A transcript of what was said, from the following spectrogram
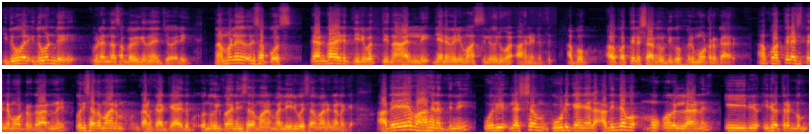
ഇതുപോലെ ഇതുകൊണ്ട് ഇവിടെ എന്താ സംഭവിക്കുന്നത് വെച്ചാൽ നമ്മൾ ഒരു സപ്പോസ് രണ്ടായിരത്തി ഇരുപത്തി നാലിൽ ജനുവരി മാസത്തിൽ ഒരു വാഹനം എടുത്ത് അപ്പം അത് പത്ത് ലക്ഷമാണെന്ന് കൂട്ടിക്കോ ഒരു മോട്ടോർ കാർ ആ പത്ത് ലക്ഷത്തിന്റെ മോട്ടോർ കാറിന് ഒരു ശതമാനം കണക്കാക്കി. അതായത് ഒന്നുകിൽ പതിനഞ്ച് ശതമാനം അല്ലെങ്കിൽ ഇരുപത് ശതമാനം കണക്ക് അതേ വാഹനത്തിന് ഒരു ലക്ഷം കൂടിക്കഴിഞ്ഞാൽ അതിന്റെ മുകളിലാണ് ഈ ഇരു- ഇരുപത്തിരണ്ടും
